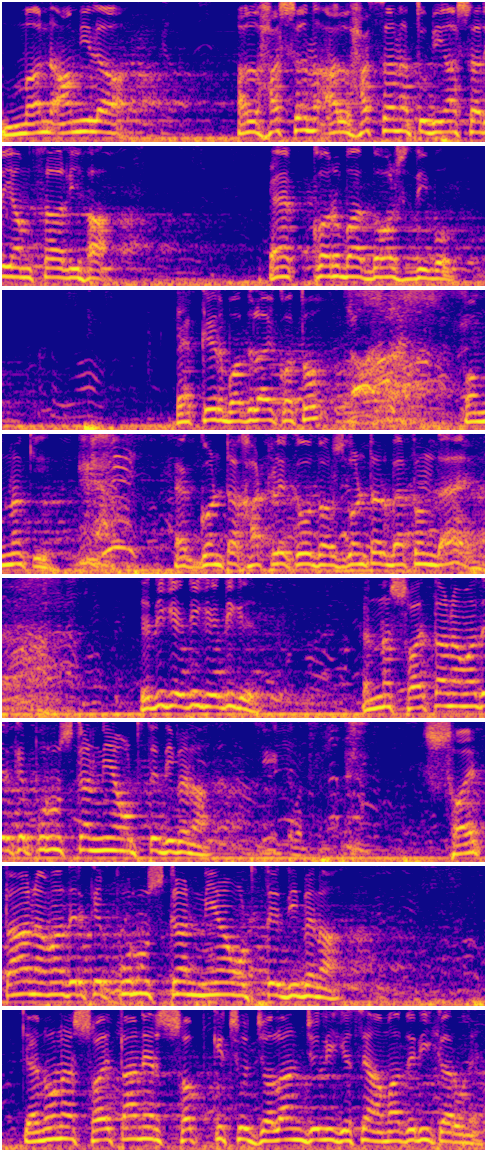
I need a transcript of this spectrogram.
মান আমিলা আল হাসান আল হাসানা তুবি আশারি আমসালিহা। এক করবা দশ দিব। একের বদলায় কত? কম নাকি? এক ঘণ্টা খাটলে কেউ দশ ঘণ্টার বেতন দেয়? এদিকে এদিকে এদিকে। কেননা শয়তান আমাদেরকে পুরস্কার নিয়ে উঠতে দিবে না। শয়তান আমাদেরকে পুরস্কার নিয়ে উঠতে দিবে না। কেননা শয়তানের সব কিছু জলাঞ্জলি গেছে আমাদেরই কারণে।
